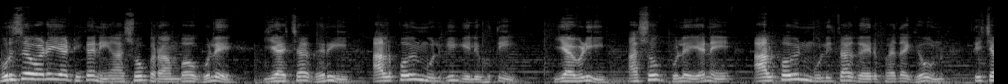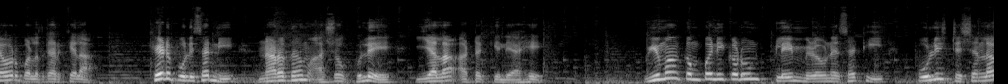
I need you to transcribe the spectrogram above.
बुरसेवाडी या ठिकाणी अशोक रामभाऊ घुले याच्या घरी अल्पवयीन मुलगी गेली होती. यावेळी अशोक घुले याने अल्पवयीन मुलीचा गैरफायदा घेऊन तिच्यावर बलात्कार केला. खेड पोलिसांनी नारधम अशोक घुले याला अटक केली आहे. विमा कंपनीकडून क्लेम मिळवण्यासाठी पोलीस स्टेशनला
